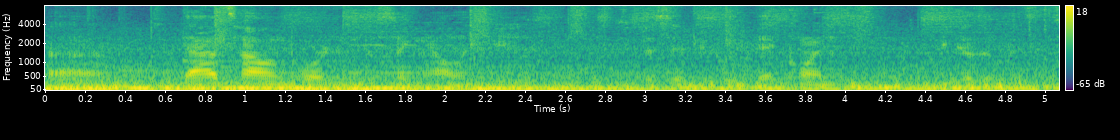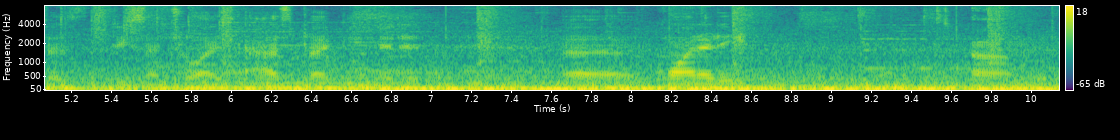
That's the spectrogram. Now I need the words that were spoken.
Uh, that's how important this technology is specifically Bitcoin because of its decentralized aspect limited uh, quantity. Um,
